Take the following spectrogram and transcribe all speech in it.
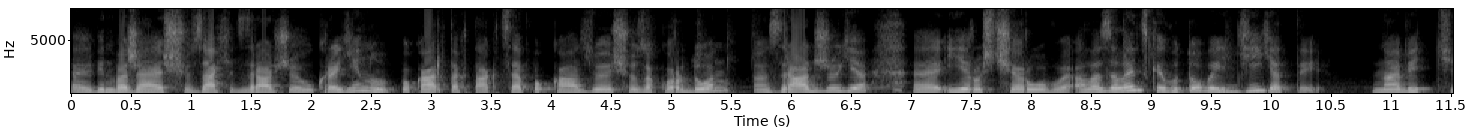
е, він вважає, що Захід зраджує Україну. По картах так це показує, що за кордон е, зраджує е, і розчаровує. Але Зеленський готовий діяти навіть.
